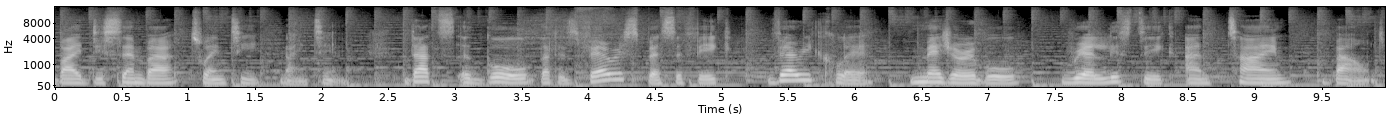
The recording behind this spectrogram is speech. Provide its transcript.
by December 2019. That's a goal that is very specific, very clear, measurable, realistic, and time bound.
